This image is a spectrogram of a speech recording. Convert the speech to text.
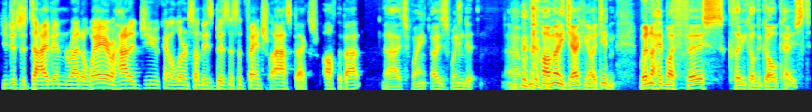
you just dive in right away or how did you kind of learn some of these business and financial aspects off the bat no I just, wing, I just winged it um, no, i'm only joking i didn't when i had my first clinic on the gold coast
